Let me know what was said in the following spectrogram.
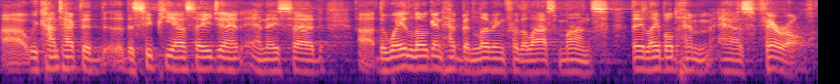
uh, we contacted the CPS agent, and they said uh, the way Logan had been living for the last months, they labeled him as feral.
